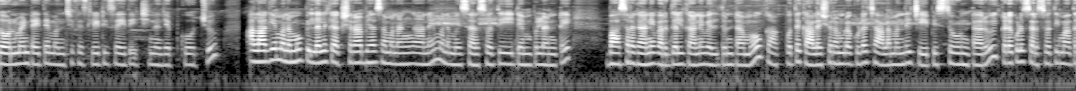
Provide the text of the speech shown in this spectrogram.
గవర్నమెంట్ అయితే మంచి ఫెసిలిటీస్ అయితే ఇచ్చిందని చెప్పుకోవచ్చు. అలాగే మనము పిల్లలకి అక్షరాభ్యాసం అనగానే మనం ఈ సరస్వతి టెంపుల్ అంటే బాసర కానీ వర్గల్ కానీ వెళ్తుంటాము. కాకపోతే కాళేశ్వరంలో కూడా చాలామంది చేపిస్తూ ఉంటారు. ఇక్కడ కూడా సరస్వతి మాత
